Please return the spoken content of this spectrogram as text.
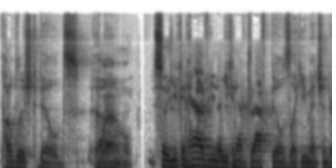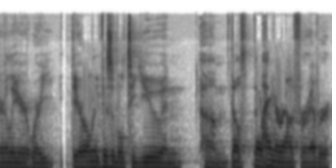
published builds. Um, Wow. So you can have you know you can have draft builds like you mentioned earlier, where they're only visible to you and um, they'll they'll hang around forever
